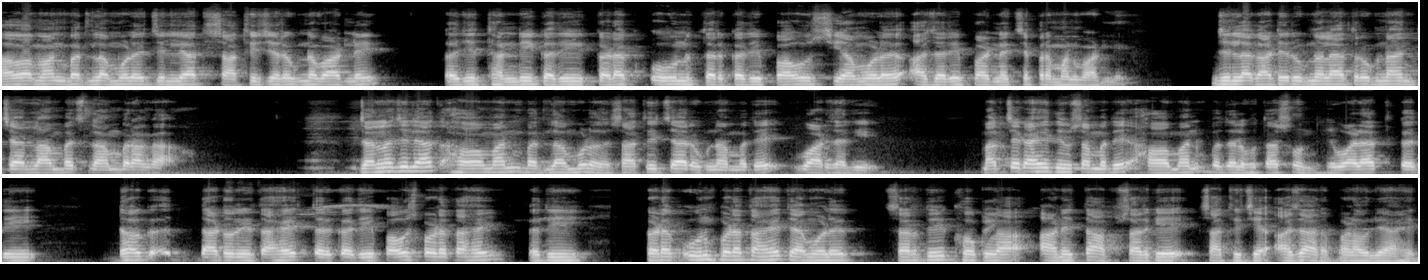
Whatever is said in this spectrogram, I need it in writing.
हवामान बदलामुळे जिल्ह्यात साथीचे रुग्ण वाढले. कधी थंडी कधी कडक ऊन तर कधी पाऊस यामुळे आजारी पडण्याचे प्रमाण वाढले. जिल्हा घाटी रुग्णालयात रुग्णांच्या लांबच लांब रांगा. जालना जिल्ह्यात हवामान बदलामुळे साथीच्या रुग्णांमध्ये वाढ झाली. मागच्या काही दिवसांमध्ये हवामान बदल होत असून हिवाळ्यात कधी ढग दाटून येत आहेत तर कधी पाऊस पडत आहे कधी कडक ऊन पडत आहे त्यामुळे सर्दी खोकला आणि ताप सारखे साथीचे आजार बळावले आहेत.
